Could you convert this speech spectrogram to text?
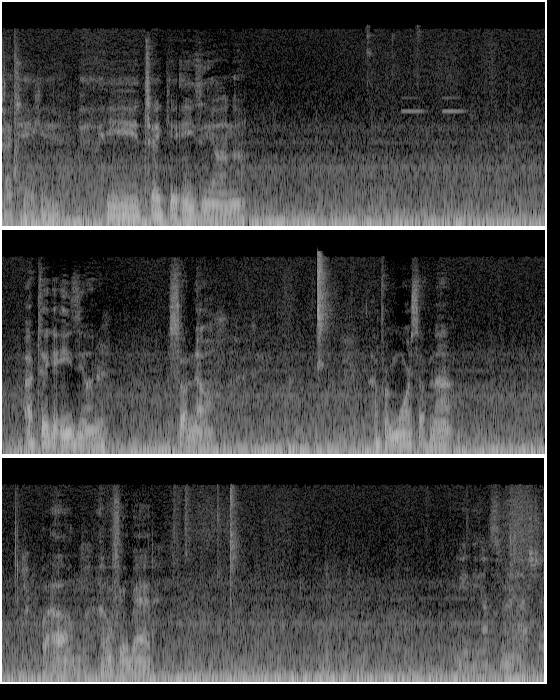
I take it. He take it easy on her. I take it easy on her. So no. I have remorse of not. But um, I don't feel bad. Anything else you want to ask, Chuck?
